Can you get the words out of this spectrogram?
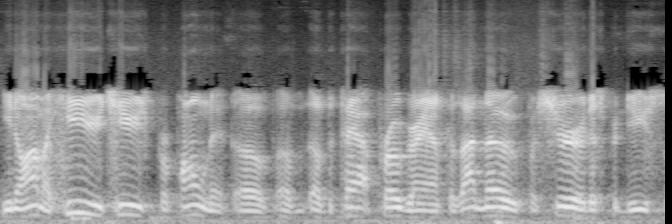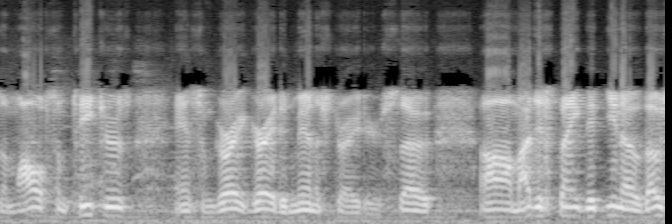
you know, I'm a huge, huge proponent of of, of the TAP program because I know for sure this produced some awesome teachers and some great, great administrators. So um, I just think that you know those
